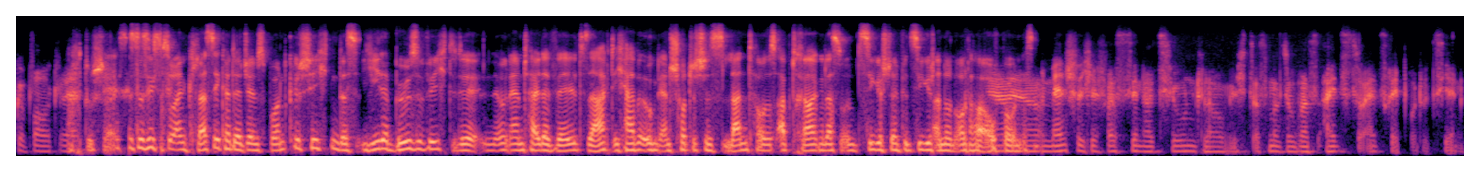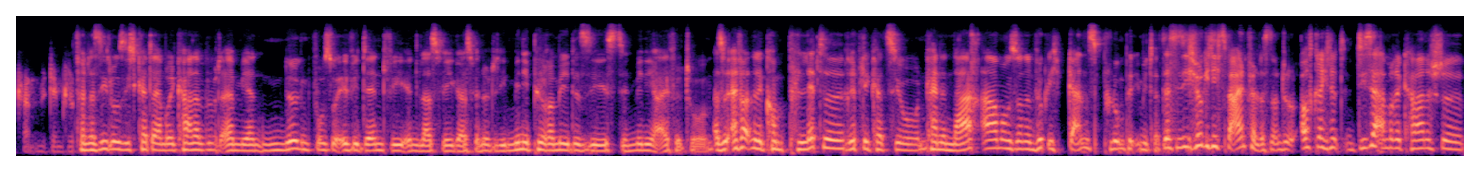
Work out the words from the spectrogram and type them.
abgebaut wird. Ach du Scheiße. Ist das nicht so ein Klassiker der James Bond-Geschichten, dass jeder Bösewicht, der in irgendeinem Teil der Welt sagt, ich habe irgendein schottisches Landhaus abtragen lassen und Ziegelstein für Ziegelstein an anderen Ort aufbauen lassen? Eine menschliche Faszination, glaube ich, dass man sowas eins zu eins reproduzieren kann mit dem Glück. Fantasielosigkeit der Amerikaner wird einem ja nirgendwo so evident wie in Las Vegas, wenn du die Mini-Pyramide siehst, den Mini-Eiffelturm. Also einfach eine komplette Replikation, keine Nachahmung, sondern wirklich ganz plumpe Imitation. Dass sie sich wirklich nichts mehr einfallen lassen. Und ausgerechnet dieser amerikanische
